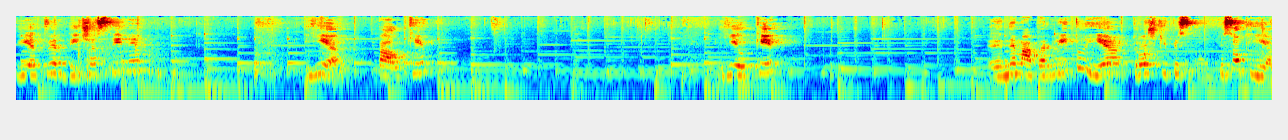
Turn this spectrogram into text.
є тверді частини, є палки, гілки. Е, Нема перліту, є трошки піску. Пісок є.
